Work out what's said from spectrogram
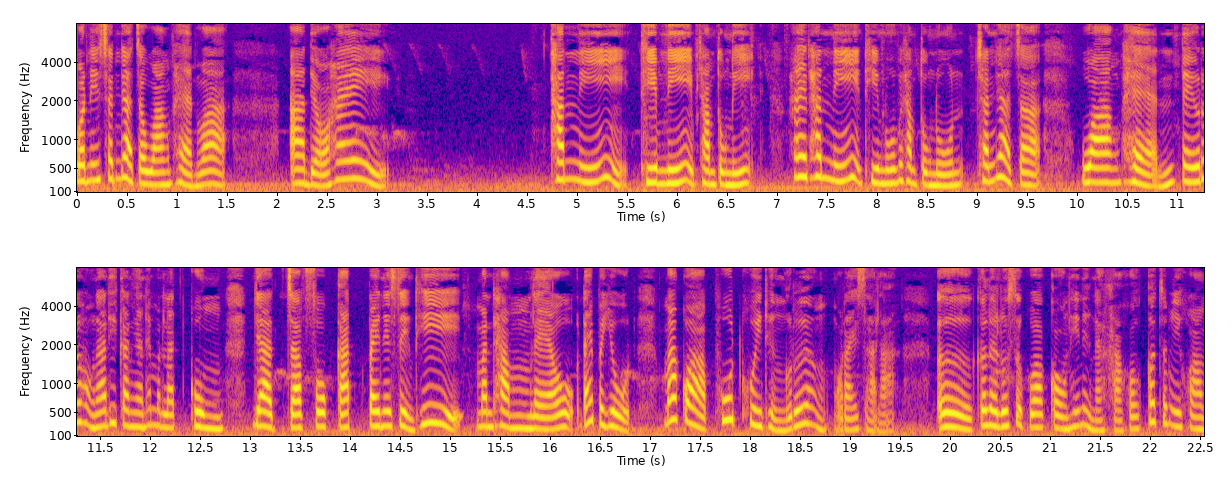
วันนี้ฉันอยากจะวางแผนว่า อะเดี๋ยวให้ ท่านนี้ทีมนี้ทำตรงนี้ ให้ท่านนี้ทีมนู้นไปทำตรงนู้น ฉันอยากจะวางแผนในเรื่องของหน้าที่การงานให้มันรัดกุม อยากจะโฟกัสไปในสิ่งที่มันทำแล้วได้ประโยชน์ มากกว่าพูดคุยถึงเรื่องไร้สาระ เออ ก็เลยรู้สึกว่ากองที่หนึ่งนะคะเขาก็จะมีความ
